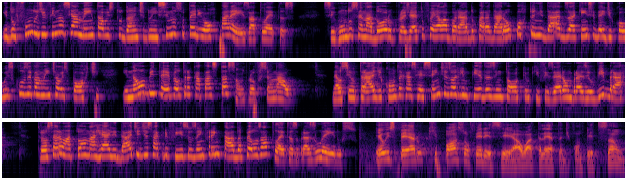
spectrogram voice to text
e do Fundo de Financiamento ao Estudante do Ensino Superior para ex-atletas. Segundo o senador, o projeto foi elaborado para dar oportunidades a quem se dedicou exclusivamente ao esporte e não obteve outra capacitação profissional. Nelson Trade conta que as recentes Olimpíadas em Tóquio, que fizeram o Brasil vibrar, trouxeram à tona a realidade de sacrifícios enfrentada pelos atletas brasileiros. Eu espero que possa oferecer ao atleta de competição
